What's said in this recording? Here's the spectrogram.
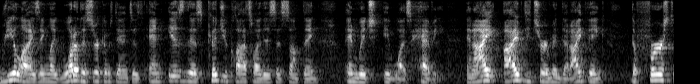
realizing like what are the circumstances and is this could you classify this as something in which it was heavy? And I I've determined that I think the first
